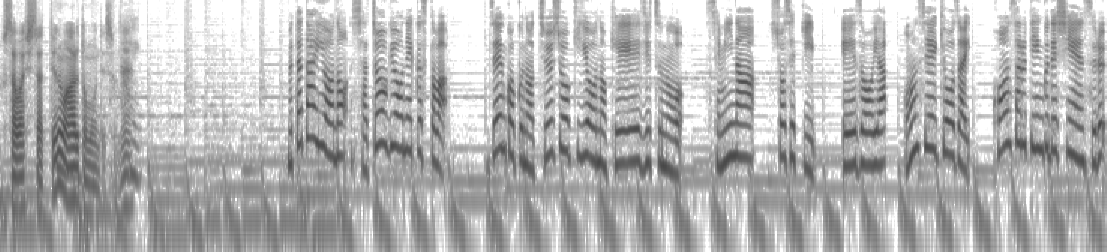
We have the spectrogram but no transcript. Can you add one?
ふさわしさっていうのはあると思うんですよね、はい。ムタ太陽の社長業ネクストは全国の中小企業の経営実務をセミナー書籍映像や音声教材コンサルティングで支援する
